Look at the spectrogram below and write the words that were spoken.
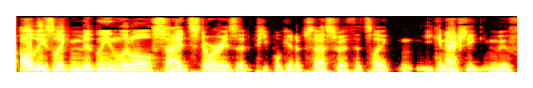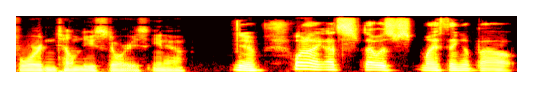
all these like middling little side stories that people get obsessed with. It's like you can actually move forward and tell new stories, you know? Yeah. Well, I, that's that was my thing about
